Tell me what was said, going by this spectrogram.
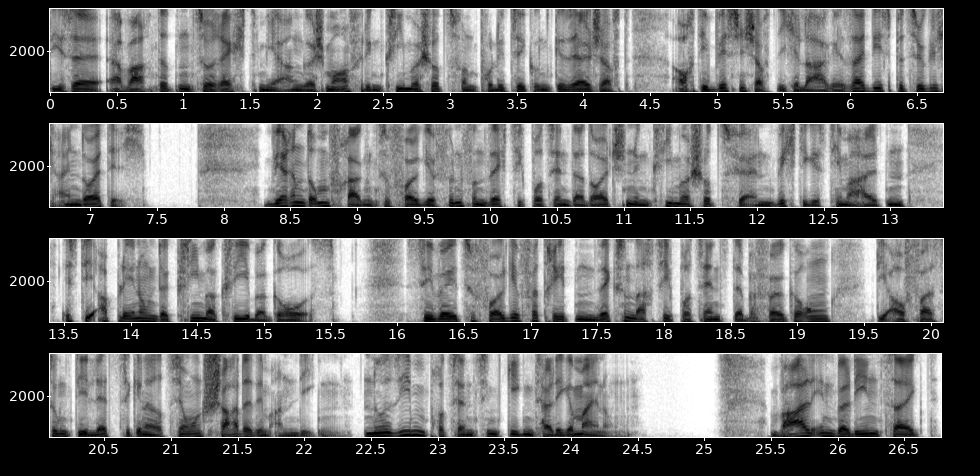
Diese erwarteten zu Recht mehr Engagement für den Klimaschutz von Politik und Gesellschaft. Auch die wissenschaftliche Lage sei diesbezüglich eindeutig. Während Umfragen zufolge 65 Prozent der Deutschen den Klimaschutz für ein wichtiges Thema halten, ist die Ablehnung der Klimakleber groß. Survey zufolge vertreten 86 Prozent der Bevölkerung die Auffassung, die letzte Generation schade dem Anliegen. Nur 7 Prozent sind gegenteiliger Meinung. Wahl in Berlin zeigt,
